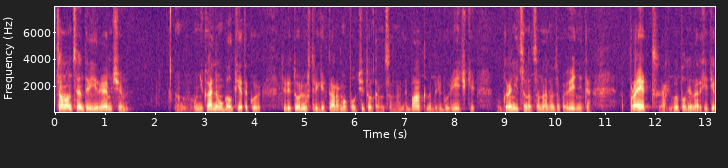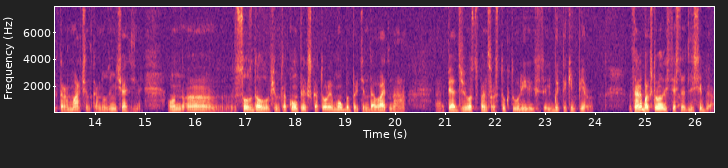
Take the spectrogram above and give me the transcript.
В самом центре Еремчи, в уникальном уголке такой территорию в 3 гектара мог получить только Национальный банк, на берегу речки, в границе национального заповедника – Проект, выполненный архитектором Марченко, ну, замечательный. Он э, создал, в общем-то, комплекс, который мог бы претендовать на э, 5 звезд по инфраструктуре и, и быть таким первым. Национальный банк строил, естественно, для себя.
